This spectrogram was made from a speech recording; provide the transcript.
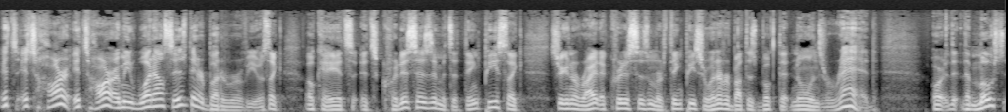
It's it's hard. It's hard. I mean, what else is there but a review? It's like okay, it's it's criticism. It's a think piece. Like so, you're going to write a criticism or think piece or whatever about this book that no one's read, or the, the most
